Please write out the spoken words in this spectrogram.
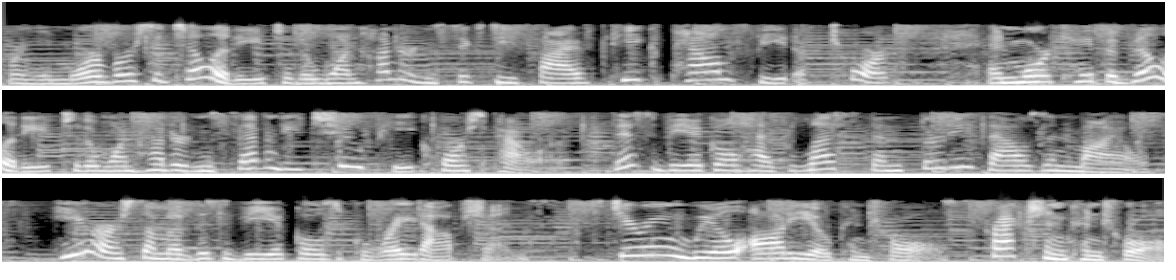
bringing more versatility to the 165 peak pound-feet of torque and more capability to the 172 peak horsepower. This vehicle has less than 30,000 miles. Here are some of this vehicle's great options. Steering wheel audio controls, traction control,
